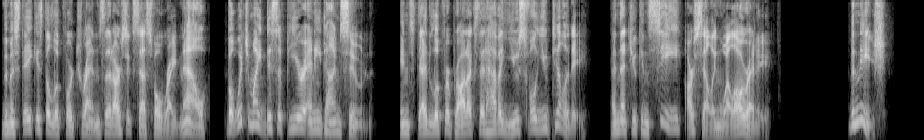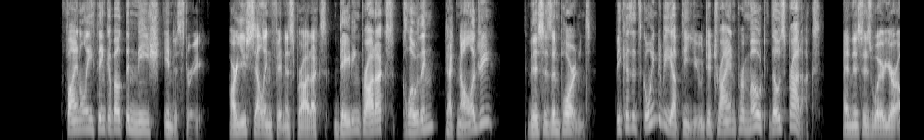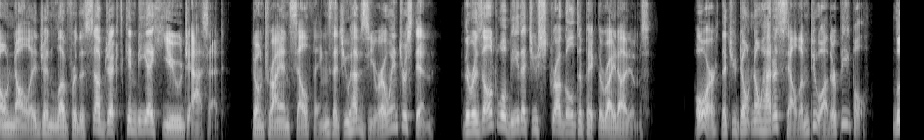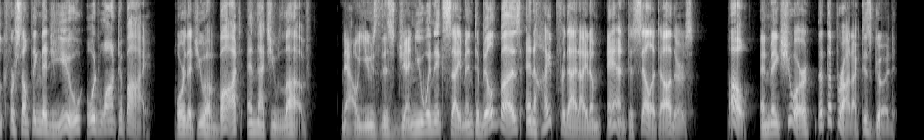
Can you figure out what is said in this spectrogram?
The mistake is to look for trends that are successful right now, but which might disappear anytime soon. Instead, look for products that have a useful utility and that you can see are selling well already. The niche. Finally, think about the niche industry. Are you selling fitness products, dating products, clothing, technology? This is important because it's going to be up to you to try and promote those products. And this is where your own knowledge and love for the subject can be a huge asset. Don't try and sell things that you have zero interest in. The result will be that you struggle to pick the right items, or that you don't know how to sell them to other people. Look for something that you would want to buy, or that you have bought and that you love. Now use this genuine excitement to build buzz and hype for that item and to sell it to others. Oh, and make sure that the product is good.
